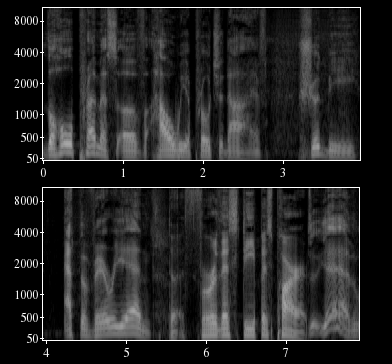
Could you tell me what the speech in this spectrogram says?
the whole premise of how we approach a dive should be at the very end. The furthest, deepest part. Yeah,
